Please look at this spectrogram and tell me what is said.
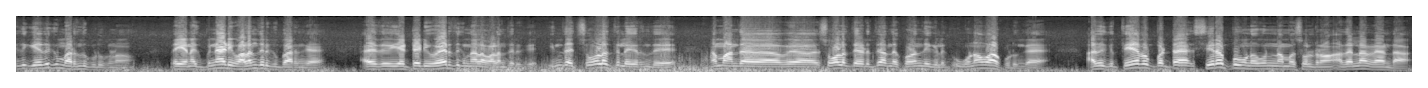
இதுக்கு எதுக்கு மருந்து கொடுக்கணும்? இந்த எனக்கு பின்னாடி வளர்ந்துருக்கு பாருங்கள் அது எட்டு அடி உயரத்துக்கு மேலே வளர்ந்துருக்கு. இந்த சோளத்தில் இருந்து நம்ம அந்த வ- சோளத்தை எடுத்து அந்த குழந்தைகளுக்கு உணவாக கொடுங்க. அதுக்கு தேவைப்பட்ட சிறப்பு உணவுன்னு நம்ம சொல்கிறோம் அதெல்லாம் வேண்டாம்.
